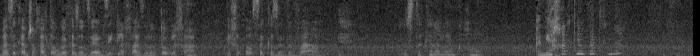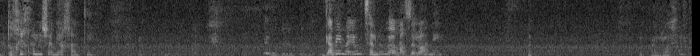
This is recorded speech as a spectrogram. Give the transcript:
מה זה כאן שאכלת עוגה כזאת? זה יזיק לך, זה לא טוב לך. איך אתה עושה כזה דבר? הוא הסתכל עליהם ככה, אני אכלתי עוגת גבינה? תוכיחו לי שאני אכלתי. גם אם היו מצלמים, הוא אמר, זה לא אני. אני לא אכלתי.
